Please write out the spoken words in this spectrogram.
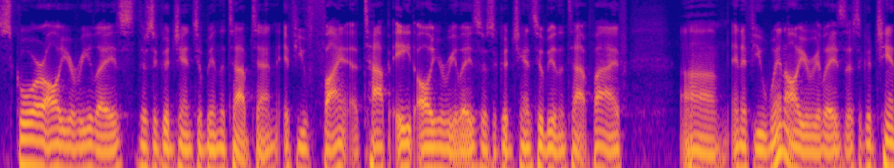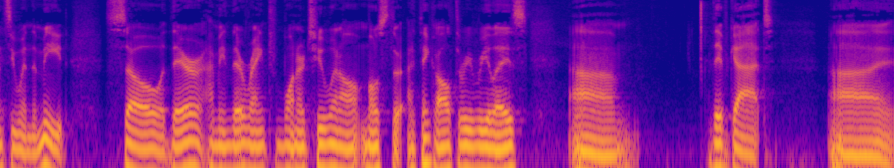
score all your relays, there's a good chance you'll be in the top 10. If you find a top eight all your relays, there's a good chance you'll be in the top five. Um, and if you win all your relays, there's a good chance you win the meet. So they're, I mean, they're ranked one or two in all, most, I think all three relays. Um, they've got, uh,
